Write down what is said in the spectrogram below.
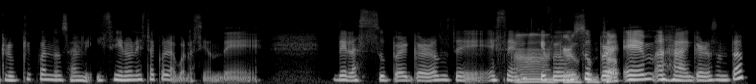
creo que cuando sal- hicieron esta colaboración de, de las Supergirls de SM, Ah, que fue un Girls Super. M, ajá, Girls on Top.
